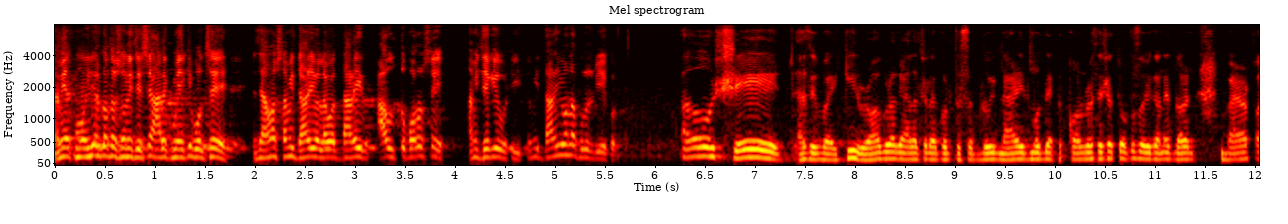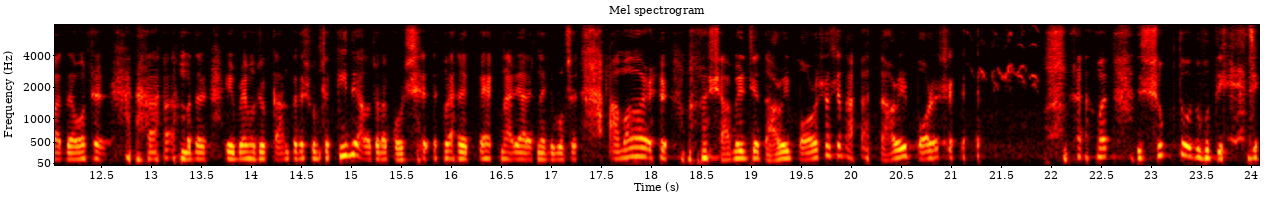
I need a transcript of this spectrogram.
আমি এক মহিলার কথা শুনেছি সে আরেক মেয়েকে বলছে যে আমার স্বামী দাঁড়িয়ে দাড়ির আলতো পরশে আমি জেগে উঠি। তুমি দাঁড়িয়েও না পুরুষ বিয়ে করবে। Oh shit! আসিফ ভাই, কি রগ রগে আলোচনা করতেছেন। ২ নারীর মধ্যে একটা কনভারসেশন চলতেছে, ওইখানে ধরেন বেড়ার ফাঁদে আমাদের আমাদের ইব্রাহিম হুজুর কান পেতে শুনছে, কি দিয়ে আলোচনা করছে। এক নারী আরেক নারীকে বলছে, আমার স্বামীর যে দাড়ির পরশ আছে না, দাড়ির পরশে আমার সুপ্ত অনুভূতি যে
